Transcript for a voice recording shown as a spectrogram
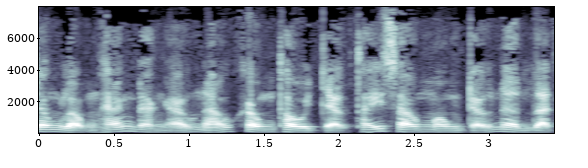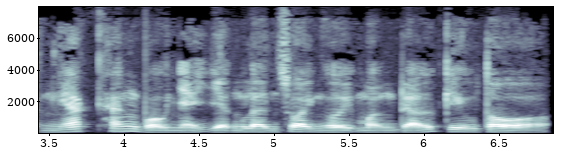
Trong lòng hắn đang ảo não không thôi chợt thấy sao mông trở nên lạnh ngắt, hắn vội nhảy dựng lên xoay người mừng rỡ kêu to.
